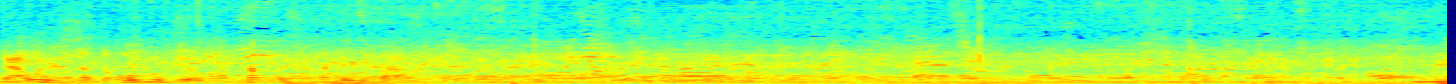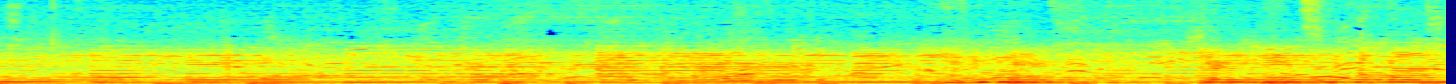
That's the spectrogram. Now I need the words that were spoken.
That one is that the Oldsmobile Cutlass eighty five. Here we dance with the.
